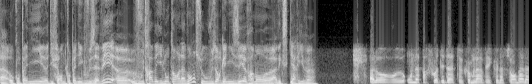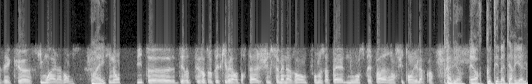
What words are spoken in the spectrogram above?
euh, aux compagnies, différentes compagnies que vous avez. Vous travaillez longtemps à l'avance ou vous organisez vraiment avec ce qui arrive? Alors, on a parfois des dates comme là avec la Surandale avec six mois à l'avance. Ouais. Sinon, euh, des, entreprises qui veulent un reportage une semaine avant, on nous appelle, nous on se prépare et ensuite on est là. quoi. Très bien. Et alors côté matériel.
